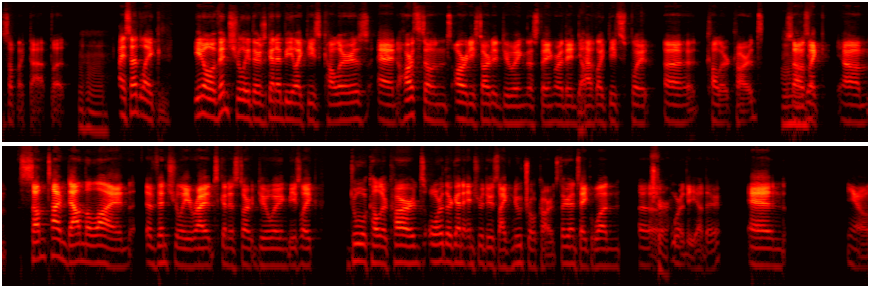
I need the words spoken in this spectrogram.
and stuff like that. But Mm-hmm. I said like you know eventually there's gonna be like these colors, and Hearthstone's already started doing this thing where they Yep. have like these split uh color cards. So I Mhm. was like, um, sometime down the line, eventually Riot's gonna start doing these like dual color cards, or they're gonna introduce like neutral cards. They're gonna take one uh, Sure. or the other, and you know,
